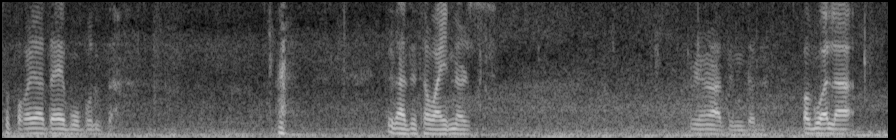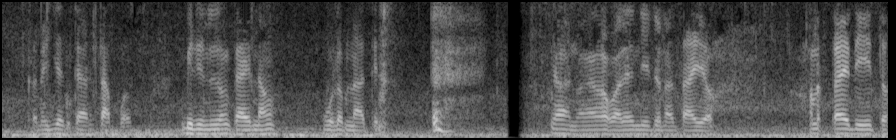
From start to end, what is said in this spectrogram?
So pa kaya tayo pupunta? Ito natin sa winers. Tignan natin doon pag wala Canadian tire tapos bilhin lang tayo ng ulam natin. Yan mga kabalan, dito na tayo. Hanap tayo dito.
